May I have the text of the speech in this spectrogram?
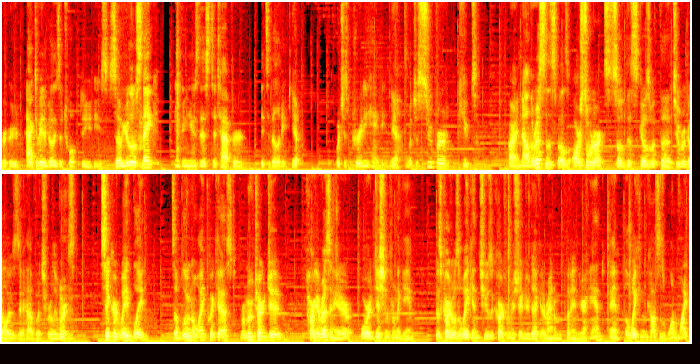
or activate abilities of 12 DUDs. So Yep. your little snake, you can use this to tap for its ability. Yep. Which is pretty handy. Yeah, which is super cute. All right, now the rest of the spells are sword arts, so this goes with the two regalias they have, which really works. Mm-hmm. Sacred Wave Blade. It's a blue and a white quick cast. Remove target target resonator or addition from the game. This card was awakened. Choose a card from your stranger deck at random and put it in your hand. And awakening cost is one white.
